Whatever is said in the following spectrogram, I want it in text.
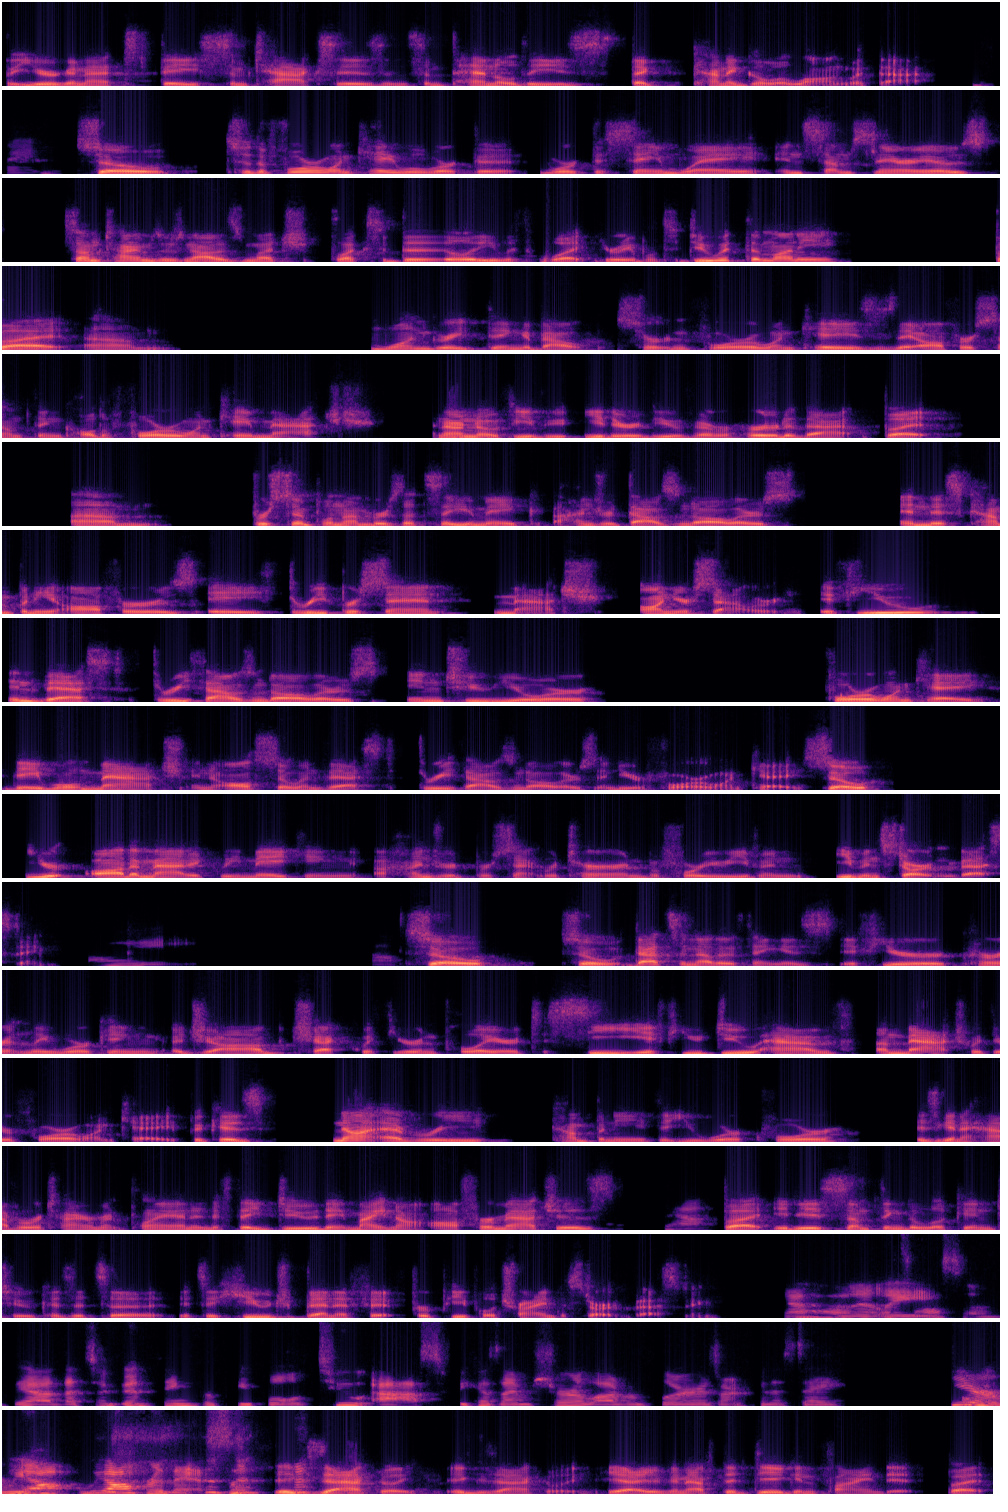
but you're going to face some taxes and some penalties that kind of go along with that. So so the 401k will work the work the same way in some scenarios. Sometimes there's not as much flexibility with what you're able to do with the money, but um, one great thing about certain 401ks is they offer something called a 401k match. And I don't know if either of you have ever heard of that, but um, for simple numbers, let's say you make $100,000 and this company offers a 3% match on your salary. If you invest $3,000 into your 401k, they will match and also invest $3,000 into your 401k. So you're automatically making a hundred percent return before you even even start investing. Right. So so that's another thing is if you're currently working a job, check with your employer to see if you do have a match with your 401k because not every company that you work for is going to have a retirement plan and if they do, they might not offer matches. Yeah. But it is something to look into because it's a it's a huge benefit for people trying to start investing. Definitely. Yeah, that's awesome. Yeah, that's a good thing for people to ask because I'm sure a lot of employers aren't going to say, here oh, we yeah. we offer this. exactly. Exactly. Yeah, you're going to have to dig and find it. But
